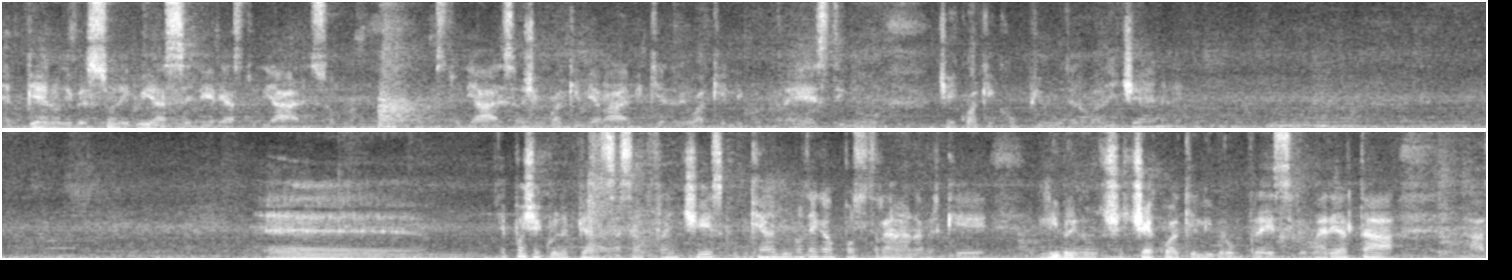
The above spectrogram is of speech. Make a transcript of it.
è pieno di persone qui a sedere a studiare insomma a studiare se no c'è qualche via Weiman chiedere qualche libro prestito c'è qualche computer roba del genere poi c'è quella piazza San Francesco che è una biblioteca un po' strana perché libri non c'è, c'è qualche libro in prestito, ma in realtà a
